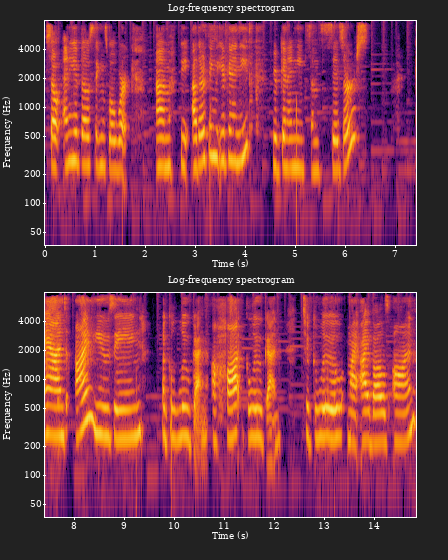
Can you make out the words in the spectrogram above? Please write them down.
So any of those things will work. Um, the other thing that you're going to need, you're going to need some scissors. And I'm using a glue gun, a hot glue gun to glue my eyeballs on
